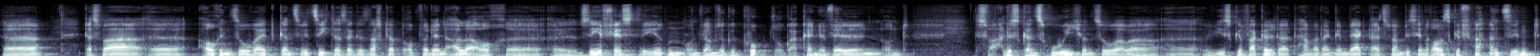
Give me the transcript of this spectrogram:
Äh, das war äh, auch insoweit ganz witzig, dass er gesagt hat, ob wir denn alle auch äh, äh, seefest wären. Und wir haben so geguckt, so gar keine Wellen und es war alles ganz ruhig und so, aber äh, wie es gewackelt hat, haben wir dann gemerkt, als wir ein bisschen rausgefahren sind.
